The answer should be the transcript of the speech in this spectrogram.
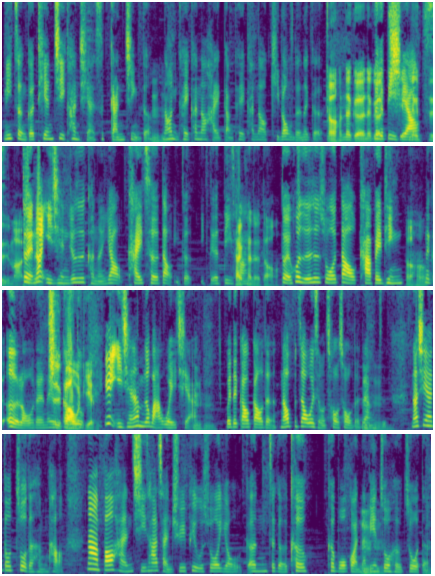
你整个天际看起来是干净的，嗯然后你可以看到海港，可以看到 Kilong 的那个。然后那个那个那个地标。那个字嘛，对，不那以前就是可能要开车到一个一个地方。才方，看得到，对，或者是说到咖啡厅那个二楼的那个高度，高点，因为以前他们都把它围起来，嗯，围得高高的，然后不知道为什么臭臭的这样子，嗯然后现在都做得很好。那包含其他产区，譬如说有跟这个科科博馆那边做合作的，嗯。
